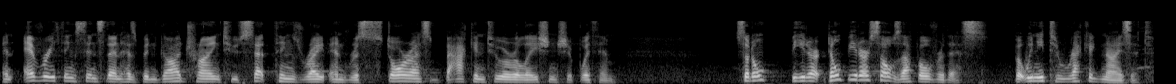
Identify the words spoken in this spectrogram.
And everything since then has been God trying to set things right and restore us back into a relationship with Him. So don't beat, our, don't beat ourselves up over this, but we need to recognize it.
